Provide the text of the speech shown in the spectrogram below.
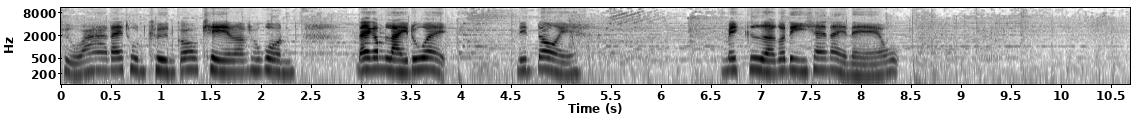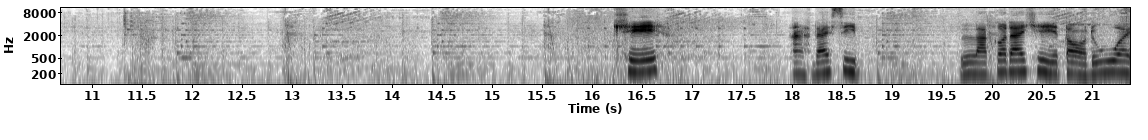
ถือว่าได้ทุนคืนก็โอเคแล้วทุกคนได้กำไรด้วย นิดหน่อย ไม่เกลือก็ดีแค่ไหนแล้วเค อะ ได้สิบแล้วก็ได้เคต่อด้วย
